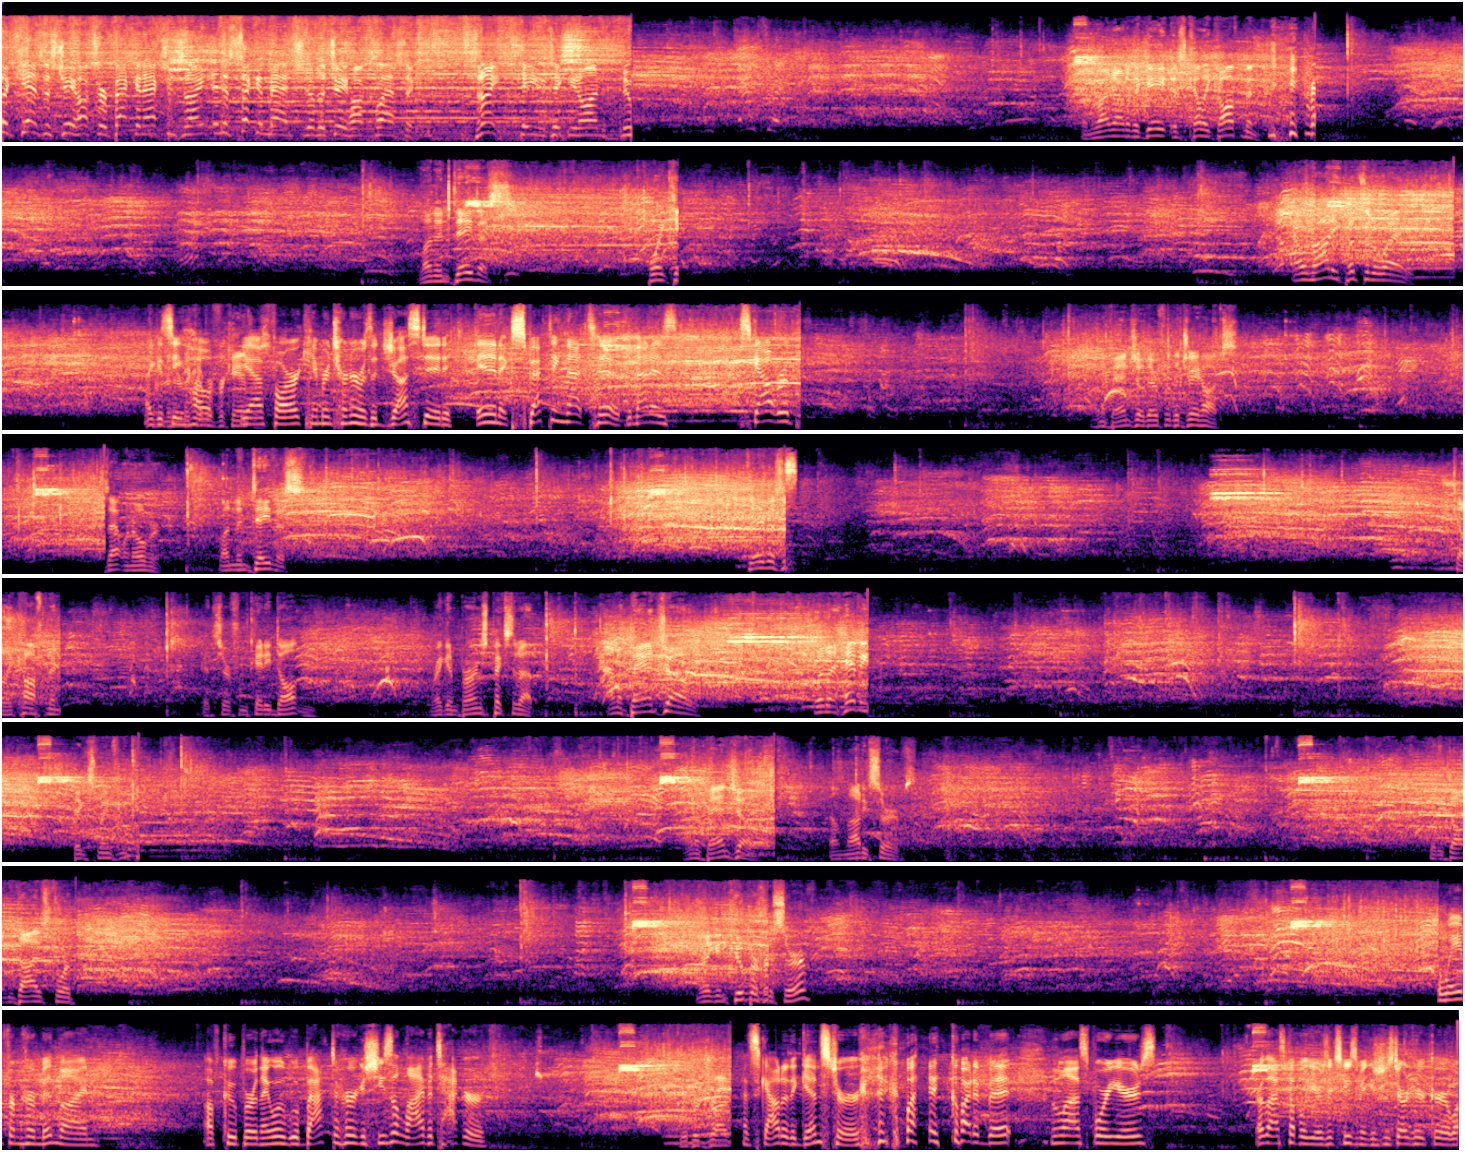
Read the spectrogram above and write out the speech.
The Kansas Jayhawks are back in action tonight in the second match of the Jayhawk Classic. Tonight, KU taking on New. And right out of the gate is Kelly Kaufman. London Davis. Point. Elnady puts it away. I can see how yeah far Camryn Turner was adjusted in expecting that tip, and that is scout rep. And a banjo there for the Jayhawks. That one over. London Davis. Davis. Kelly Kaufman. Good serve from Katie Dalton. Reagan Burns picks it up Onabanjo with a heavy. Big swing from. Onabanjo. Elnady serves. Katie Dalton dives for it. Reagan Cooper for serve. Away from her midline off Cooper, and they will go back to her because she's a live attacker. Had scouted against her quite, quite a bit in the last four years, or last couple years, excuse me, because she started her career.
